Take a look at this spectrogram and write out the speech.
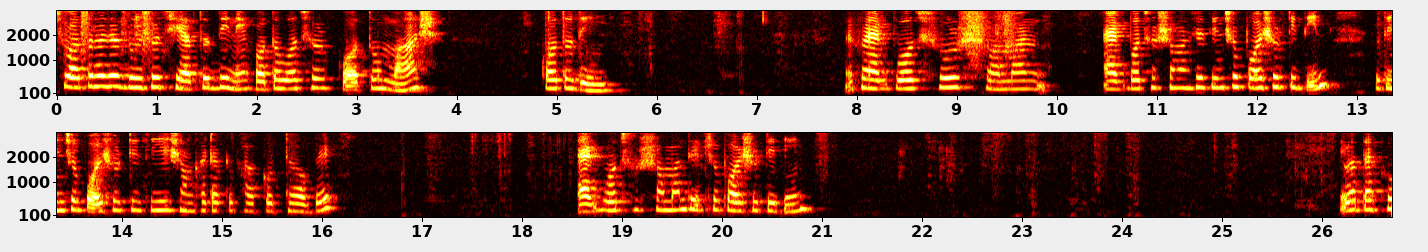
চুয়াত্তর হাজার দুশো ছিয়াত্তর দিনে কত বছর, কত মাস, কত দিন? দেখো, এক বছর সমান, এক বছর সমান হচ্ছে তিনশো পঁয়ষট্টি দিন। তো তিনশো পঁয়ষট্টি দিয়ে সংখ্যাটাকে ভাগ করতে হবে। এক বছর সমান তিনশো পঁয়ষট্টি দিন। এবার দেখো,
